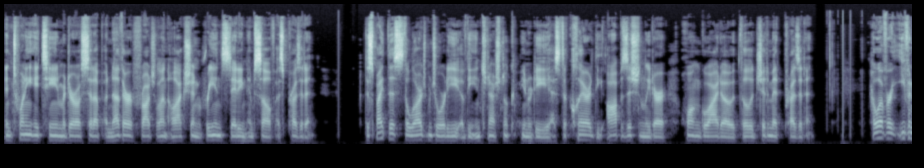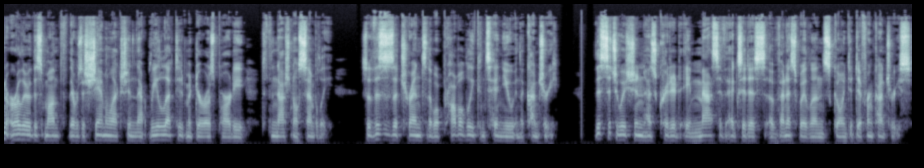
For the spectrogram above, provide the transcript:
In 2018, Maduro set up another fraudulent election, reinstating himself as president. Despite this, the large majority of the international community has declared the opposition leader, Juan Guaido, the legitimate president. However, even earlier this month, there was a sham election that re elected Maduro's party to the National Assembly. So, this is a trend that will probably continue in the country. This situation has created a massive exodus of Venezuelans going to different countries.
